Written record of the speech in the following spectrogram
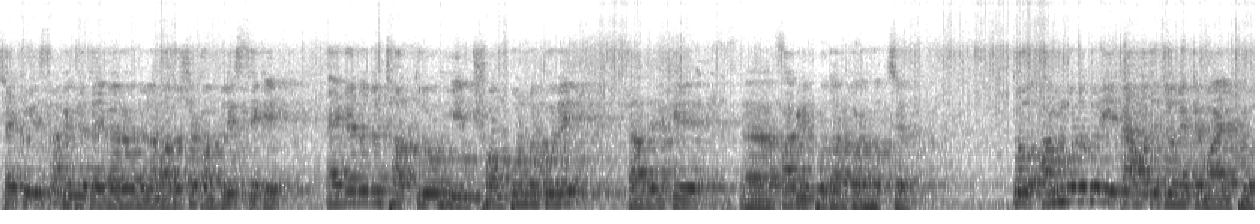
শাইখুল ইসলাম ইবনে তাইমা রহমুল্লাহ মাদ্রাসা কমপ্লেক্স থেকে এগারো জন ছাত্র হিট সম্পন্ন করে তাদেরকে পাগড়ি প্রদান করা হচ্ছে। তো আমি মনে করি এটা আমাদের জন্য একটা মাইল ফ্লো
